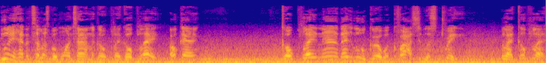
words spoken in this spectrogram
you ain't had to tell us but one time to go play. Go play. Okay. go play now, that little girl would cry. She was three. Be like, go play.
